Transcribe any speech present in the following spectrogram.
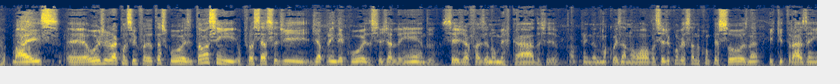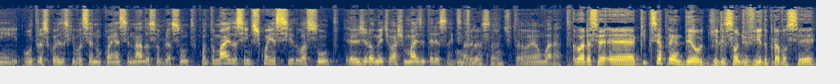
Mas é, hoje eu já consigo fazer outras coisas. Então, assim, o processo de, de aprender coisas, seja lendo, seja fazendo um mercado, seja aprendendo uma coisa nova, seja conversando com pessoas, né? E que trazem outras coisas que você não conhece nada sobre o assunto. Quanto mais, assim, desconhecido o assunto, eu, geralmente eu acho mais interessante. Sabe? Interessante. Então, é um barato. Agora, o é, que, que você aprendeu de lição de vida para você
